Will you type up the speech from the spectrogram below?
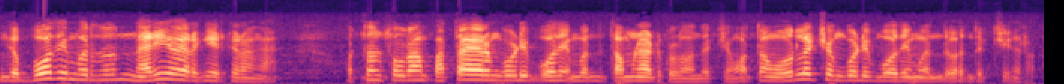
இங்கே போதை மருந்து வந்து நிறைய இறங்கியிருக்கிறாங்க. மொத்தம் சொல்கிறான் பத்தாயிரம் கோடி போதை மருந்து தமிழ்நாட்டுக்குள்ளே வந்துருச்சு. மொத்தம் ஒரு லட்சம் கோடி போதை மருந்து வந்துருச்சுங்கிறான்.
